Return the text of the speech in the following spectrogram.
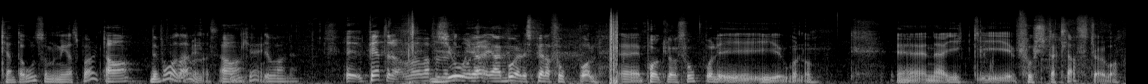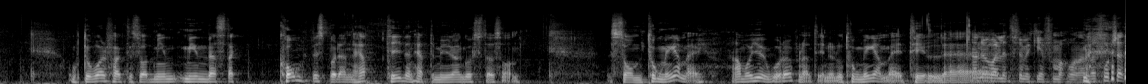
Kenta Olsson blev nedsparkad? Ja, Det var det den? det. alltså? Ja, Okej. det var det. Eh, Peter då? Var- Varför Jo, du jag, jag började spela fotboll, eh, pojklagsfotboll i, i Djurgården då. När jag gick i första klass tror jag det var. Och då var det faktiskt så att min, min bästa kompis på den tiden hette Myran Gustafsson. Som tog med mig, han var djurgårdare på den här tiden, och tog med mig till... Eh, Ja, nu var det lite för mycket information här, men fortsätt.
